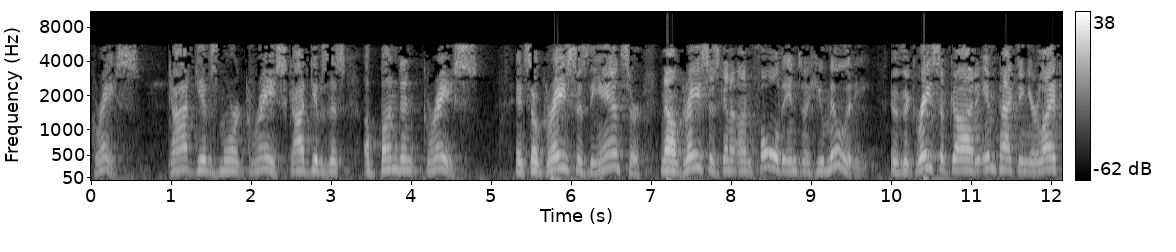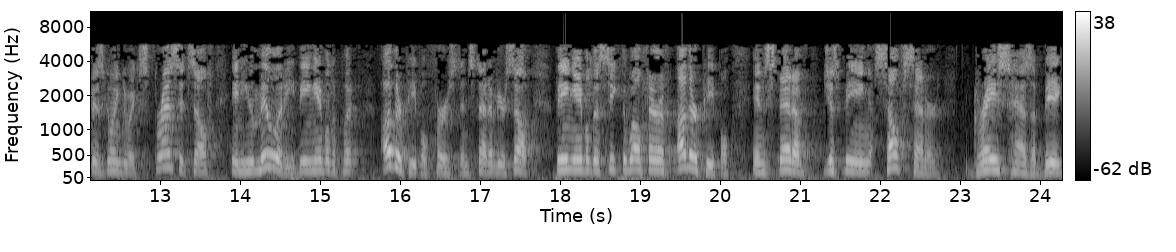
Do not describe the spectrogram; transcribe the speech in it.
grace. God gives more grace. God gives this abundant grace. And so grace is the answer. Now grace is going to unfold into humility. The grace of God impacting your life is going to express itself in humility, being able to put other people first instead of yourself. Being able to seek the welfare of other people instead of just being self-centered. Grace has a big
